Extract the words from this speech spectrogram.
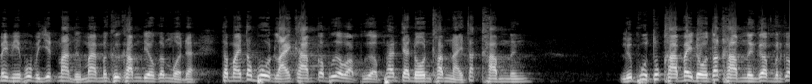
ไม่มีผู้ไปยึดมั่นถือมั่นมันคือคำเดียวกันหมดนะทำไมต้องพูดหลายคำก็เพื่อว่าเผื่อท่านจะโดนคำไหนสักคำหนึ่งหรือพูดทุกคำไม่โดนสักคำหนึ่งก็มันก็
